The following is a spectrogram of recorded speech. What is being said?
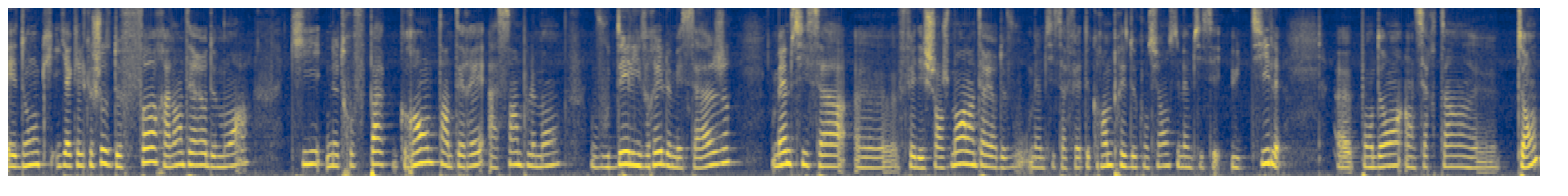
Et donc, il y a quelque chose de fort à l'intérieur de moi qui ne trouve pas grand intérêt à simplement vous délivrer le message, même si ça euh, fait des changements à l'intérieur de vous, même si ça fait de grandes prises de conscience même si c'est utile euh, pendant un certain euh, temps.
